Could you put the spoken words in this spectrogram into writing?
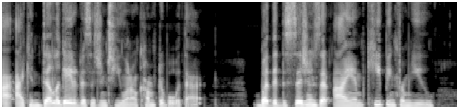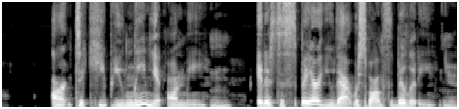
I, I can delegate a decision to you and I'm comfortable with that. But the decisions that I am keeping from you aren't to keep you lenient on me. Mhm. It is to spare you that responsibility. Yeah.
